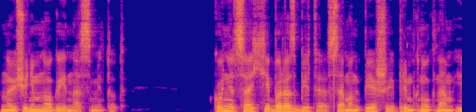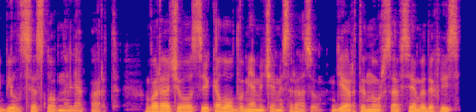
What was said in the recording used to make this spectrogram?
но еще немного и нас сметут. Конница Ахиба разбита, сам он пеший, примкнул к нам и бился, словно леопард. Ворачивался и колол двумя мечами сразу. Герт и Нур совсем выдохлись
